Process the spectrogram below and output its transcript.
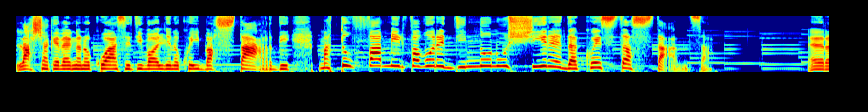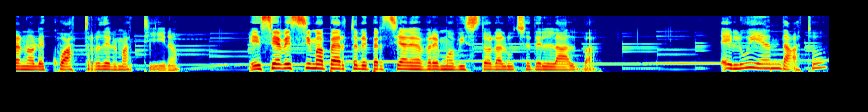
Lascia che vengano qua se ti vogliono quei bastardi, ma tu fammi il favore di non uscire da questa stanza. Erano le quattro del mattino e se avessimo aperto le persiane avremmo visto la luce dell'alba. E lui è andato?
